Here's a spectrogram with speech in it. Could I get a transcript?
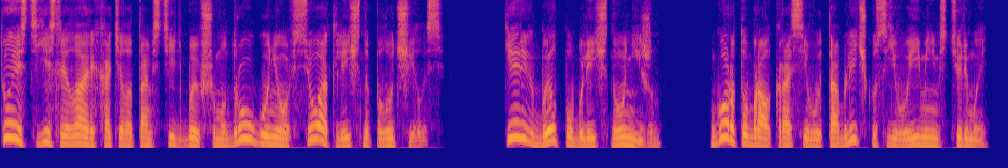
То есть, если Ларри хотел отомстить бывшему другу, у него все отлично получилось. Керрих был публично унижен. Город убрал красивую табличку с его именем с тюрьмы.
